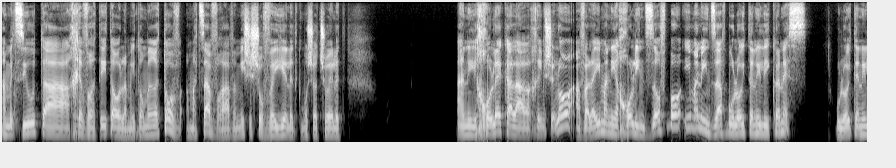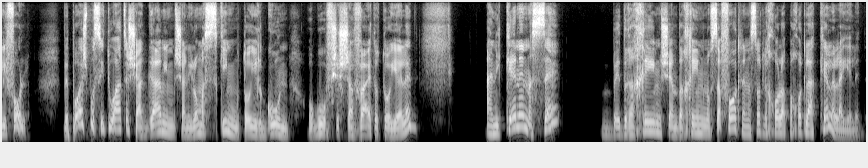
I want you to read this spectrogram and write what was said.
המציאות החברתית העולמית אומרת, טוב, המצב רע ומי ששובה ילד, כמו שאת שואלת, אני חולק על הערכים שלו, אבל האם אני יכול לנזוף בו? אם אני אנזף בו הוא לא ייתן לי להיכנס, הוא לא ייתן לי לפעול. ופה יש פה סיטואציה שגם אם שאני לא מסכים עם אותו ארגון או גוף ששבה את אותו ילד, אני כן אנסה בדרכים שהן דרכים נוספות לנסות לכל הפחות להקל על הילד.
